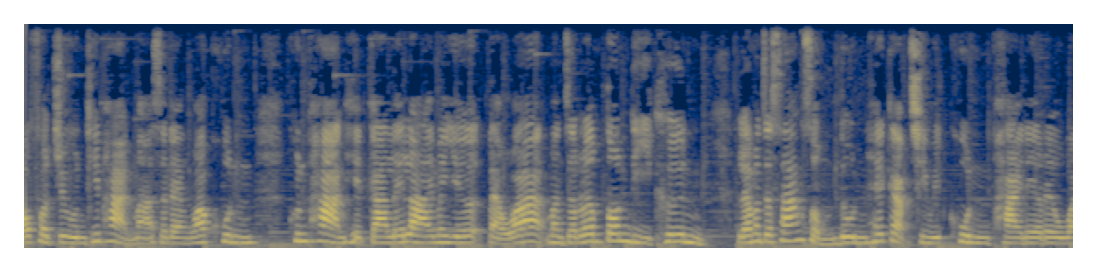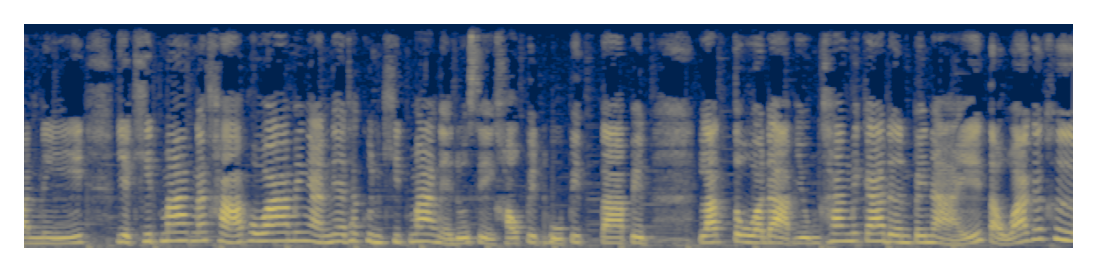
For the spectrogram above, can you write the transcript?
of Fortune ที่ผ่านมาแสดงว่าคุณคุณผ่านเหตุการณ์ร้ายๆมาเยอะ แต่ว่ามันจะเริ่มต้นดีขึ้น แล้วมันจะสร้างสมดุลให้กับชีวิตคุณภายในเร็ววันนี้ อย่าคิดมากนะคะ เพราะว่าไม่งั้นเนี่ยถ้าคุณคิดมากเนี่ยดูสิเขาปิดหูปิดตาปิดรัดตัวดาบยุงข้างไม่กล้าเดินไปไหน แต่ว่าก็คือ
